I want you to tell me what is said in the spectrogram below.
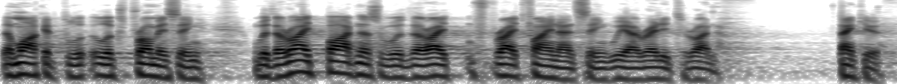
the market looks promising. With the right partners, with the right financing, we are ready to run. Thank you.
